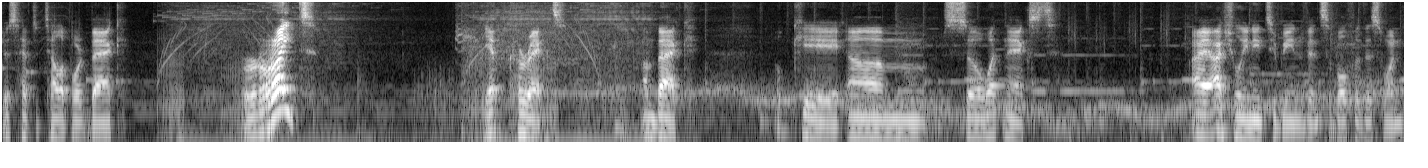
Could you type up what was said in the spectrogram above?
Just have to teleport back. Right! Yep, correct. I'm back. Okay, um, so what next? I actually need to be invincible for this one.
